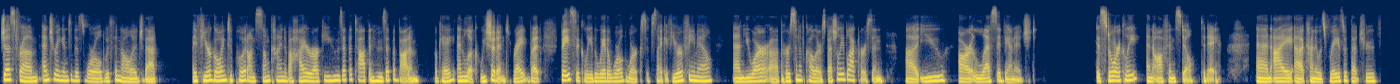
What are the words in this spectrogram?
just from entering into this world with the knowledge that if you're going to put on some kind of a hierarchy who's at the top and who's at the bottom, okay? And look, we shouldn't, right? But basically, the way the world works, it's like if you're a female and you are a person of color, especially a Black person, uh, you are less advantaged historically and often still today. And I uh, kind of was raised with that truth,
